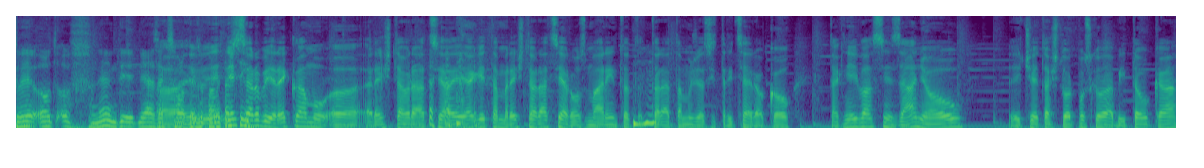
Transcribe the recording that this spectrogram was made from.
To je od, od neviem, ja sa Uh, uh, nech sa robí reklamu uh, reštaurácia, jak je tam reštaurácia Rozmarín, to, to, ktorá tam už asi 30 rokov, tak hneď vlastne za ňou, e, čo je tá štvorposchodová bytovka,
